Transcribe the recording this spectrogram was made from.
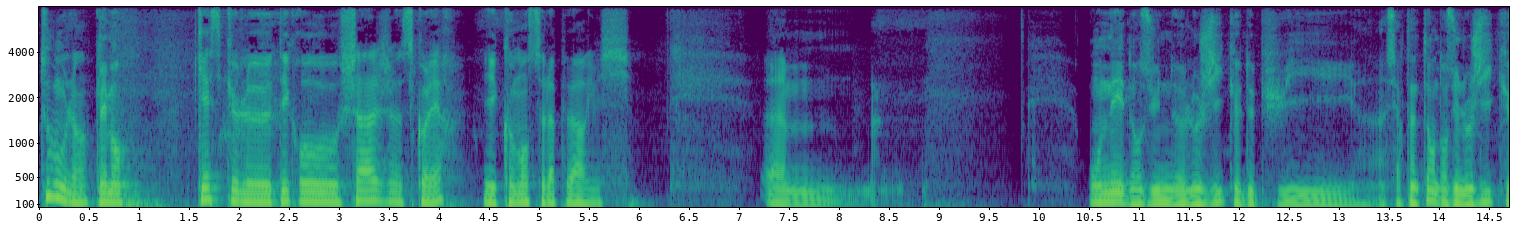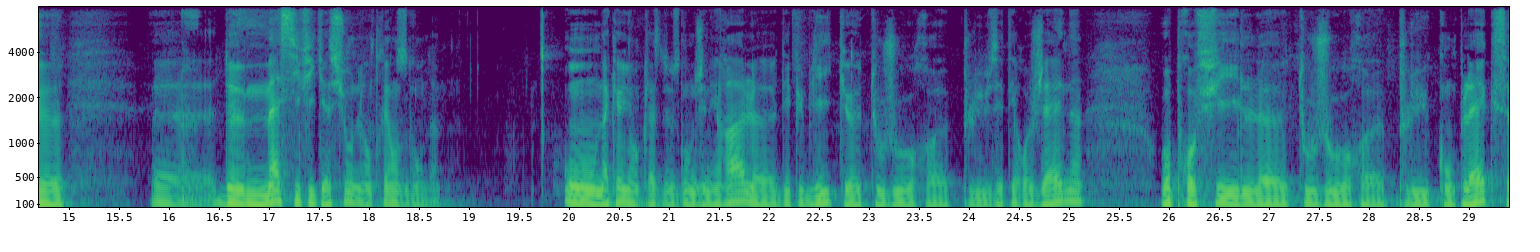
Toumoulin, Clément. qu'est-ce que le décrochage scolaire et comment cela peut arriver? Euh, on est dans une logique depuis un certain temps, dans une logique euh, euh, de massification de l'entrée en seconde. On accueille en classe de seconde générale euh, des publics euh, toujours euh, plus hétérogènes, au profil euh, toujours euh, plus complexe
